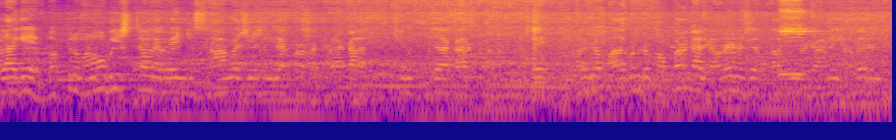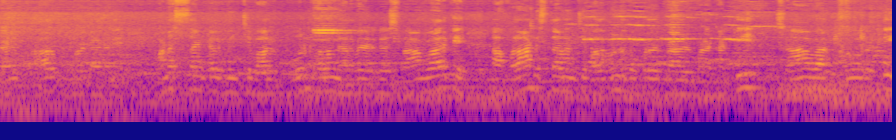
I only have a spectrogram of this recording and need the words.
అలాగే భక్తులు మనోభీష్టాలు నిర్వహించే స్వామివారి విశేషంగా కూడా రకరకాల చిన్న పూజా కార్యక్రమాలు అలాగే పదకొండు కొబ్బరికాయలు ఎవరైనా సరే పదకొండు కానీ ఇరవై రెండు కానీ పదహారు కొబ్బరికాయలు మనస్సంకల్పించి వాళ్ళు పూర్ణ ఫలం నెరవేరుతూ స్వామివారికి ఆ ఫలాన్ని ఇస్తానని పదకొండు గొప్ప ప్రాణాలు కూడా కట్టి స్వామివారికి పూజ పెట్టి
